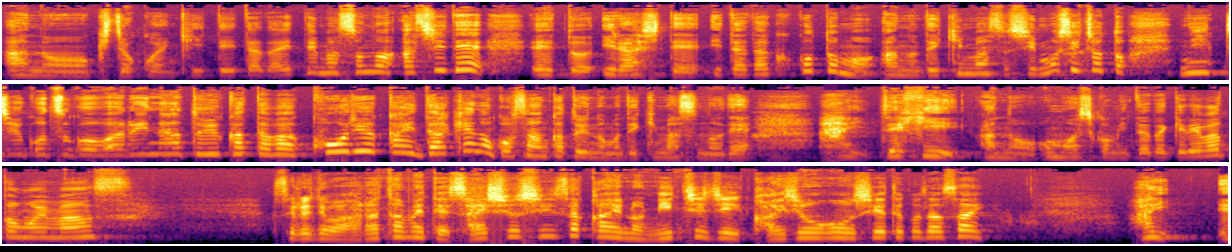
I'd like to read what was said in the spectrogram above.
あの基調講演聞いていただいて、まあ、その足で、えーと、いらしていただくこともあのできますしもしちょっと日中ご都合悪いなという方は交流会だけのご参加というのもできますので、はい、ぜひあのお申し込みいただければと思います。それでは改めて最終審査会の日時会場を教えてくださいはい、え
